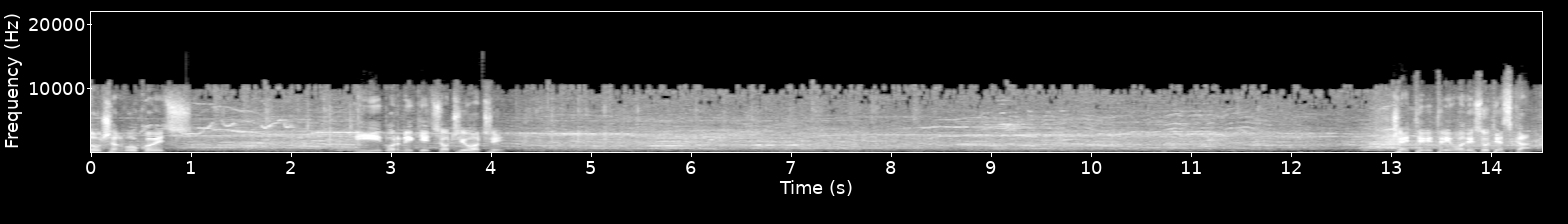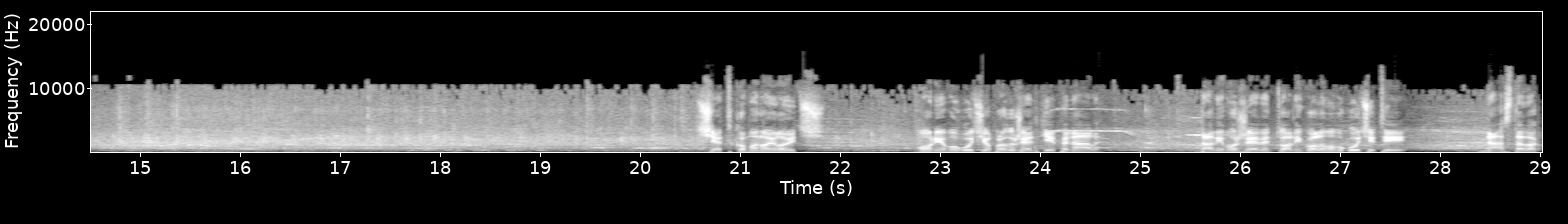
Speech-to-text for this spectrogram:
Dušan Vuković i Igor Nikić oči u oči. Četiri tri vodi Sutjeska. Četko Manojlović. On je omogućio produžetke i penale. Da li može eventualnim golom omogućiti nastavak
